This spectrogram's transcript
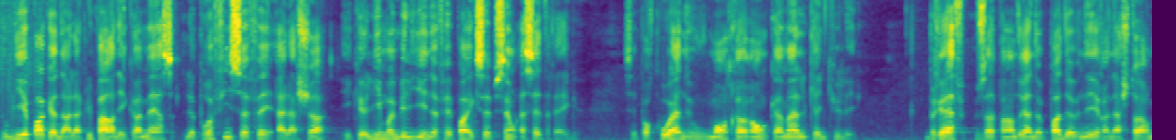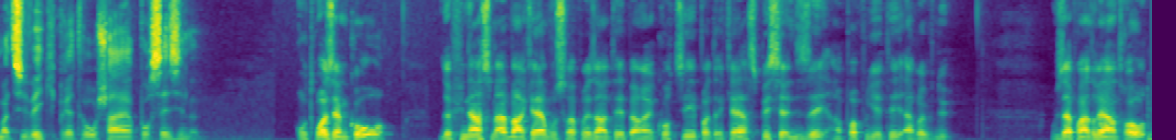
N'oubliez pas que dans la plupart des commerces, le profit se fait à l'achat et que l'immobilier ne fait pas exception à cette règle. C'est pourquoi nous vous montrerons comment le calculer. Bref, vous apprendrez à ne pas devenir un acheteur motivé qui prête trop cher pour ses immeubles. Au troisième cours, le financement bancaire vous sera présenté par un courtier hypothécaire spécialisé en propriété à revenus. Vous apprendrez entre autres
